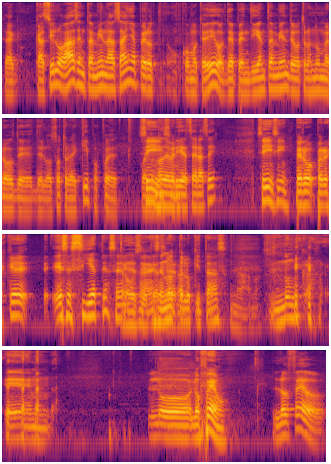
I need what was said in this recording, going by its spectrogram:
O sea, casi lo hacen también la hazaña, pero como te digo, dependían también de otros números de, de los otros equipos, pues. Cuando Sí, no sí. debería ser así. Sí, sí, pero, pero es que ese 7 a 0, Ese o sea, 7 a ese no 0. te lo quitas No, no. nunca. Em, lo, feo. Lo feo.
